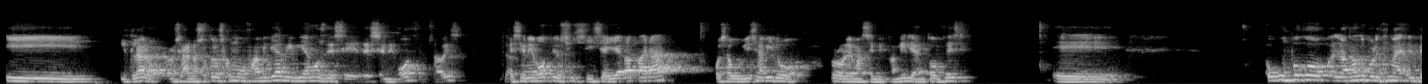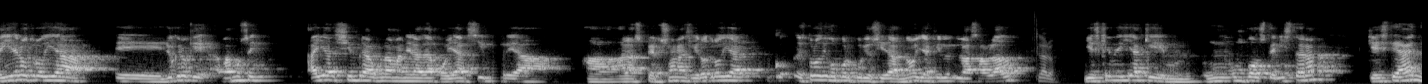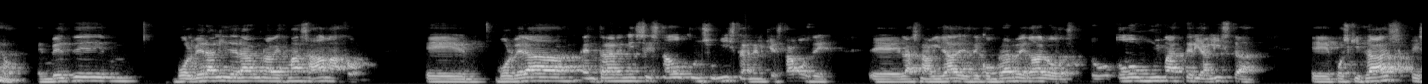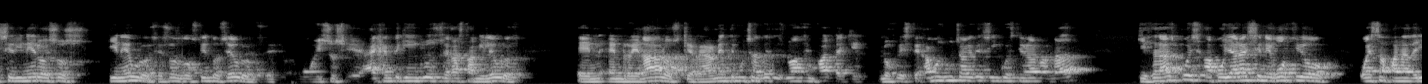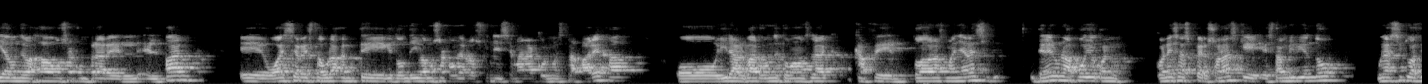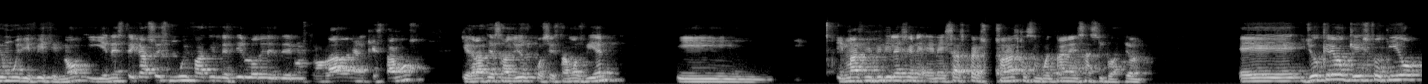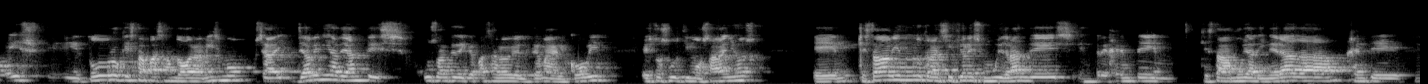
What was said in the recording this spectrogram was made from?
Y, claro, o sea, nosotros como familia vivíamos de ese, de ese negocio, ¿sabes? Ese negocio, si, si, se llega a parar, pues hubiese habido problemas en mi familia. Entonces, eh, un poco lanzando por encima, veía el otro día, eh, yo creo que vamos a, hay siempre alguna manera de apoyar siempre a, las personas. Y el otro día, esto lo digo por curiosidad, ¿no? Ya que lo has hablado. Claro. Y es que veía que un, post en Instagram que este año, en vez de volver a liderar una vez más a Amazon, eh, volver a entrar en ese estado consumista en el que estamos de eh, las navidades, de comprar regalos, todo, muy materialista, eh, pues quizás ese dinero, esos 100 euros, esos 200 euros, hay gente que incluso se gasta mil euros en, regalos que realmente muchas veces no hacen falta y que lo festejamos muchas veces sin cuestionarnos nada, quizás pues apoyar a ese negocio o a esa panadería donde bajábamos a comprar el, pan eh, o a ese restaurante donde íbamos a comer los fines de semana con nuestra pareja o ir al bar donde tomamos la café todas las mañanas y, tener un apoyo con, con esas personas que están viviendo una situación muy difícil, ¿no? Y en este caso es muy fácil decirlo desde nuestro lado en el que estamos, que gracias a Dios pues estamos bien y, más difíciles en, esas personas que se encuentran en esa situación. Eh, yo creo que esto, tío, es eh, todo lo que está pasando ahora mismo. O sea, ya venía de antes, justo antes de que pasara el tema del COVID, estos últimos años, eh, que estaba habiendo transiciones muy grandes entre gente que estaba muy adinerada, gente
